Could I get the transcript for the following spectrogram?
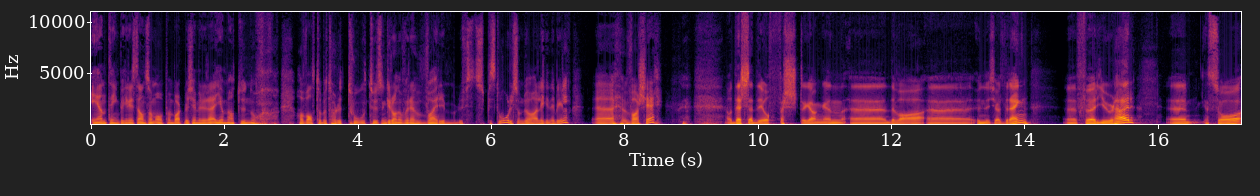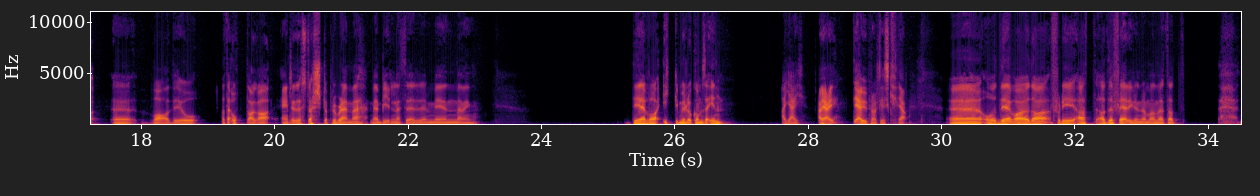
én ting Christian, som åpenbart bekymrer deg, i og med at du nå har valgt å betale 2000 kroner for en varmluftspistol som du har liggende i bilen. Eh, hva skjer? Og det skjedde jo første gangen eh, det var eh, underkjølt regn eh, før jul her. Eh, så eh, var det jo at jeg oppdaga egentlig det største problemet med bilen, etter min mening. Det var ikke mulig å komme seg inn. Ai, ai. ai, ai. Det er upraktisk. Ja. Uh, og det var jo da fordi at, at det er flere grunner. Man vet at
